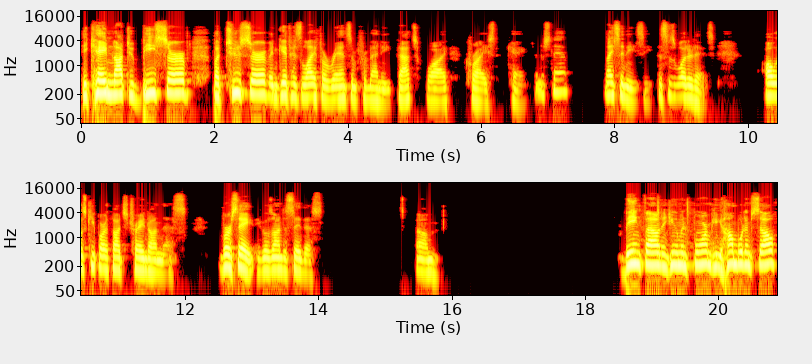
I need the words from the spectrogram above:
He came not to be served, but to serve and give his life a ransom for many. That's why Christ came. Understand? Nice and easy. This is what it is. Always keep our thoughts trained on this. Verse 8, he goes on to say this. Um, being found in human form, he humbled himself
